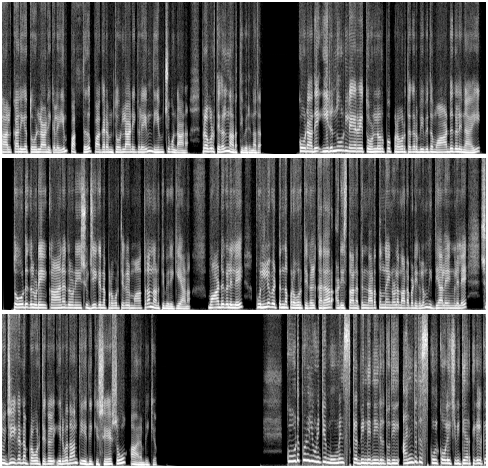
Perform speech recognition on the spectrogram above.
താൽക്കാലിക തൊഴിലാളികളെയും പത്ത് പകരം തൊഴിലാളികളെയും നിയമിച്ചുകൊണ്ടാണ് പ്രവൃത്തികൾ നടത്തിവരുന്നത്. കൂടാതെ ഇരുന്നൂറിലേറെ തൊഴിലുറപ്പ് പ്രവർത്തകർ വിവിധ വാർഡുകളിലായി തോടുകളുടെയും കാനകളുടെയും ശുചീകരണ പ്രവൃത്തികൾ മാത്രം നടത്തിവരികയാണ് വാർഡുകളിലെ പുല്ലുവെട്ടുന്ന പ്രവൃത്തികൾ കരാർ അടിസ്ഥാനത്തിൽ നടത്തുന്നതിനുള്ള നടപടികളും വിദ്യാലയങ്ങളിലെ ശുചീകരണ പ്രവൃത്തികൾ ഇരുപതാം തീയതിക്ക് ശേഷവും ആരംഭിക്കും. കൂടപ്പുഴ യൂണിറ്റ് മൂവ്മെന്റ്സ് ക്ലബിന്റെ നേതൃത്വത്തിൽ അൻപത് സ്കൂൾ കോളേജ് വിദ്യാർത്ഥികൾക്ക്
